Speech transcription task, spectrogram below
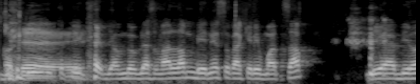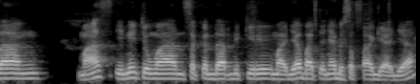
Okay. Jadi ketika jam 12 malam Bene suka kirim WhatsApp, dia bilang, Mas, ini cuma sekedar dikirim aja, bacanya besok pagi aja.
